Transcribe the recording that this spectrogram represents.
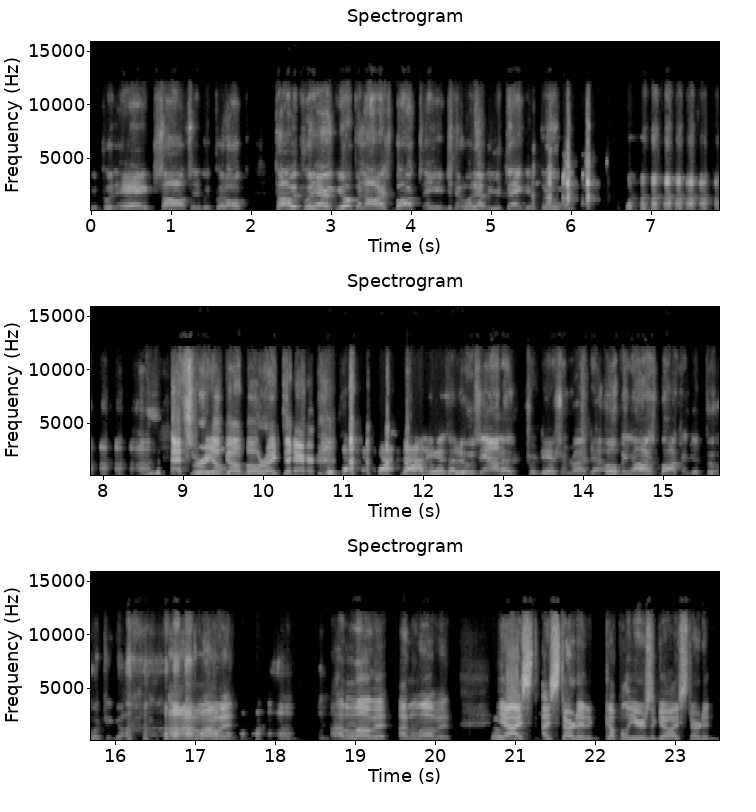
We put eggs, sausage, we put all. Todd, we put you open the ice box and you whatever you think, you throw it in. That's real gumbo right there. that, that, that is a Louisiana tradition right there. Open your ice box and just put what you got. oh, I love it. I love it. I love it yeah, I, I started a couple years ago. I started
